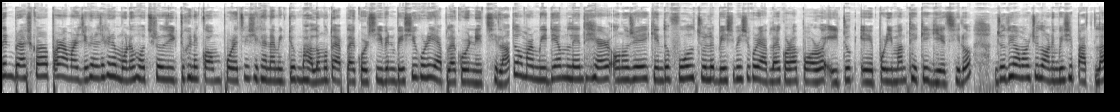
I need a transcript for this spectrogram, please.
দেন ব্রাশ করার পর আমার যেখানে যেখানে মনে হচ্ছিল যে একটুখানি কম পড়েছে, সেখানে আমি একটু ভালো মতো অ্যাপ্লাই করছি। ইভেন বেশি করেই অ্যাপ্লাই করে নিচ্ছিলাম। তো আমার মিডিয়াম লেন্থ হেয়ার অনুযায়ী কিন্তু ফুল চুলে বেশি বেশি করে অ্যাপ্লাই করার পরও এইটুক পরিমাণ থেকে গিয়েছিল। যদিও আমার চুল অনেক বেশি পাতলা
